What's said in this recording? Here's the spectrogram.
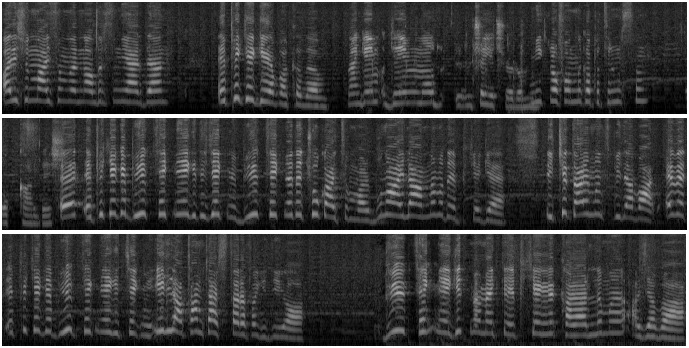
Ali şunun itemlarını alırsın yerden. Epic Ege'ye bakalım. Ben game game mode 3'e geçiyorum. Mikrofonunu kapatır mısın? Ok kardeş. Evet Epic Ege büyük tekneye gidecek mi? Büyük teknede çok item var. Bunu hala anlamadı Epic Ege. İki diamond bile var. Evet Epic Ege büyük tekneye gidecek mi? İlla tam tersi tarafa gidiyor. Büyük tekneye gitmemekte Epic Ege kararlı mı acaba?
